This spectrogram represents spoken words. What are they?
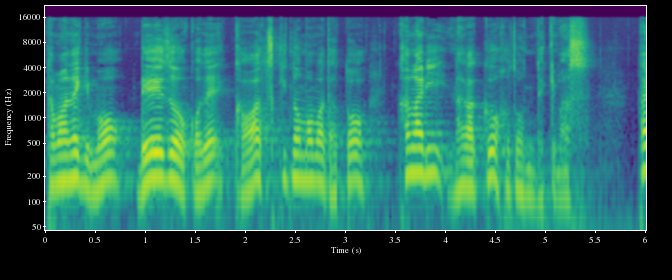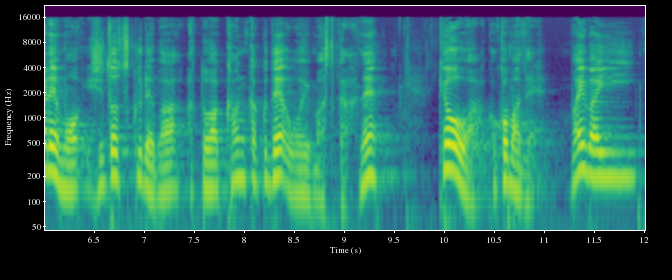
玉ねぎも冷蔵庫で皮付きのままだとかなり長く保存できます。誰も一度作れば、あとは感覚で覚えますからね。今日はここまで。バイバイ。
